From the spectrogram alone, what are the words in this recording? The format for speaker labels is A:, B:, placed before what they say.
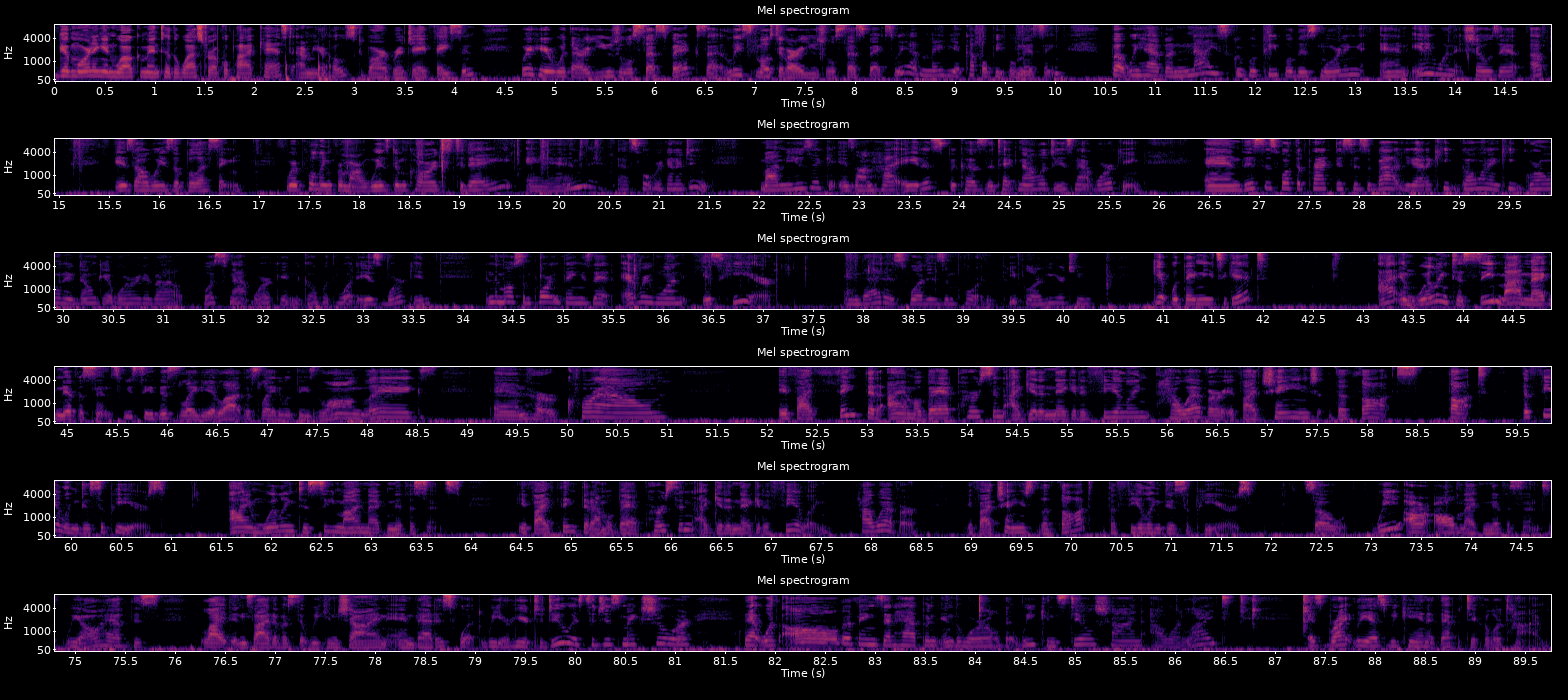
A: Good morning and welcome into the Why Struggle podcast. I'm your host, Barbara J. Faison. We're here with our usual suspects, uh, at least most of our usual suspects. We have maybe a couple people missing, but we have a nice group of people this morning, and anyone that shows up is always a blessing. We're pulling from our wisdom cards today, and that's what we're going to do. My music is on hiatus because the technology is not working. And this is what the practice is about. You got to keep going and keep growing and don't get worried about what's not working. Go with what is working. And the most important thing is that everyone is here. And that is what is important. People are here to get what they need to get. I am willing to see my magnificence. We see this lady a lot. This lady with these long legs and her crown if I think that I am a bad person, I get a negative feeling. However, if I change the thoughts, thought, the feeling disappears. I am willing to see my magnificence. If I think that I'm a bad person, I get a negative feeling. However, if I change the thought, the feeling disappears. So we are all magnificent. We all have this light inside of us that we can shine, and that is what we are here to do is to just make sure that with all the things that happen in the world that we can still shine our light as brightly as we can at that particular time.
